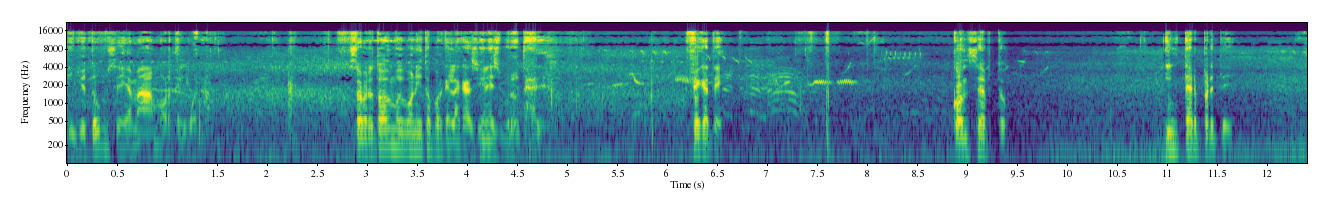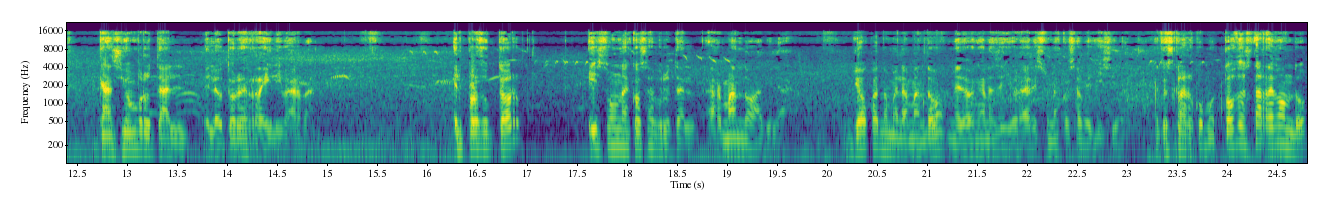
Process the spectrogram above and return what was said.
en YouTube. Se llama Amor del Bueno. Sobre todo muy bonito porque la canción es brutal. Fíjate. Concepto. Intérprete. Canción brutal. El autor es Rayleigh Barba. El productor hizo una cosa brutal, Armando Ávila. Yo cuando me la mandó me daban ganas de llorar, es una cosa bellísima. Entonces, claro, como todo está redondo,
